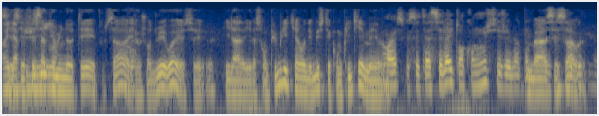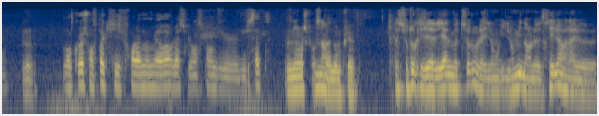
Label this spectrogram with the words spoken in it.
Ouais, il a fait sa communauté et tout ça, Ouais. et aujourd'hui, ouais, c'est il a il a son public. Hein. Au début, c'était compliqué, mais euh, Ouais, parce que c'était assez light en contenu, si j'ai bien compris. Bah, c'est ça, ouais. début, Mm. Donc ouais, je pense pas qu'ils feront la même erreur là sur le lancement du, du 7. non, je pense Non. pas non plus. Euh, Surtout qu'il y y a le mode solo là, ils l'ont ils l'ont mis dans le trailer là, le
